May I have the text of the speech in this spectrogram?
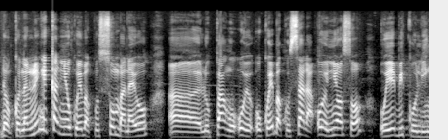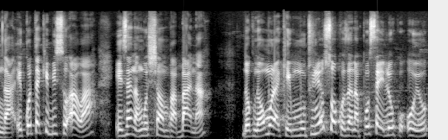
donc na lolenge kani yo okoyeba kosomba na yo uh, lopango oyo okoyeba kosala oyo nyonso oyebi kolinga. Ekotaki biso awa eza nango chambre bana donc naomonake mutu nyonso akozala na mposa eloko oyo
